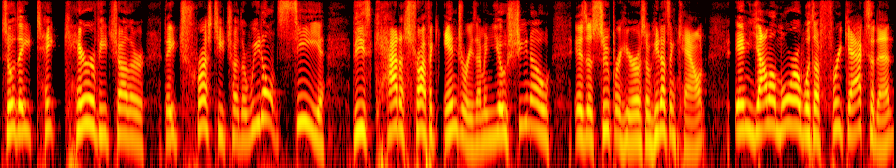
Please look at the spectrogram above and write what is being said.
So they take care of each other, they trust each other. We don't see these catastrophic injuries. I mean, Yoshino is a superhero, so he doesn't count. And Yamamura was a freak accident,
